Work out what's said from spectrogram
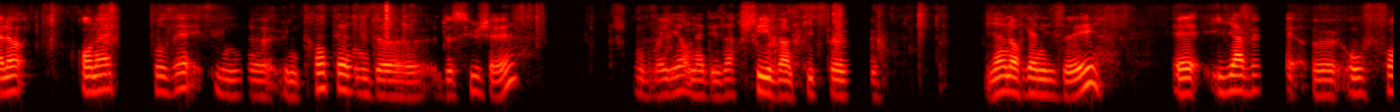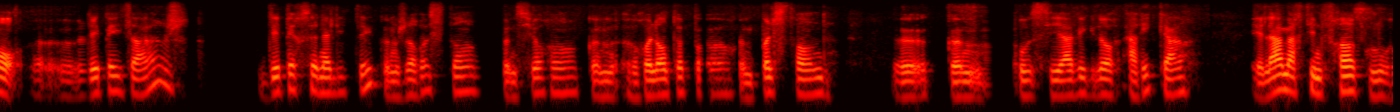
Alors, on a posé une, trentaine de, sujets. Vous voyez, on a des archives un petit peu bien organisées. Et il y avait euh, au fond euh, des paysages, des personnalités comme Jean Rostand, comme Sioran, comme Roland Topor, comme Paul Strand, comme aussi Avigdor Arica. Et là, Martin France nous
